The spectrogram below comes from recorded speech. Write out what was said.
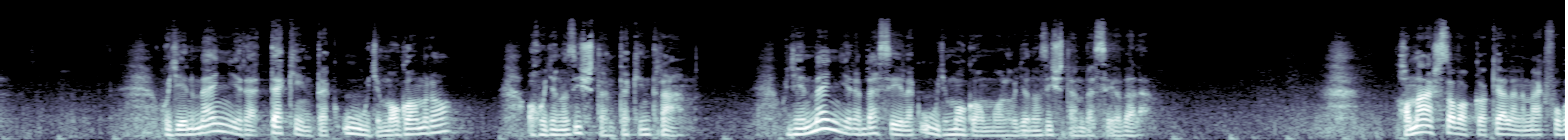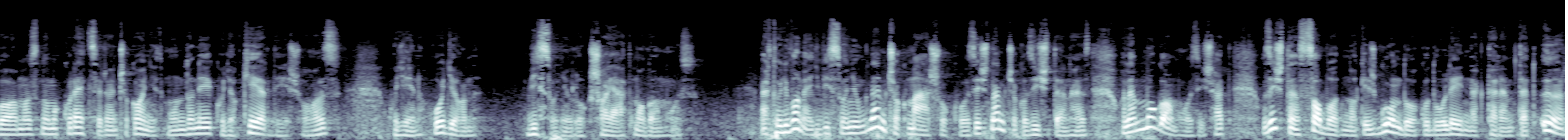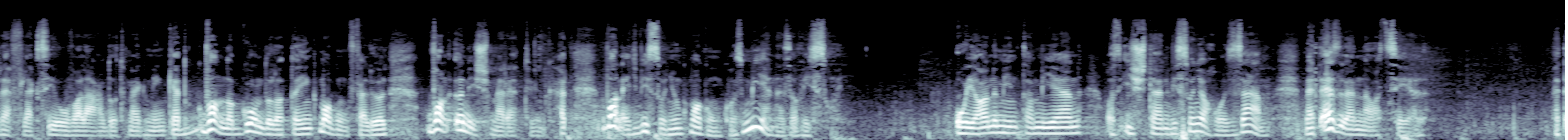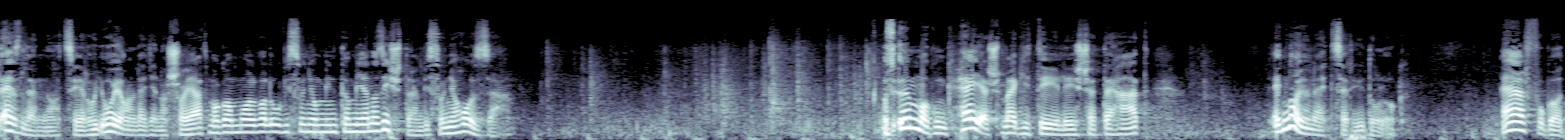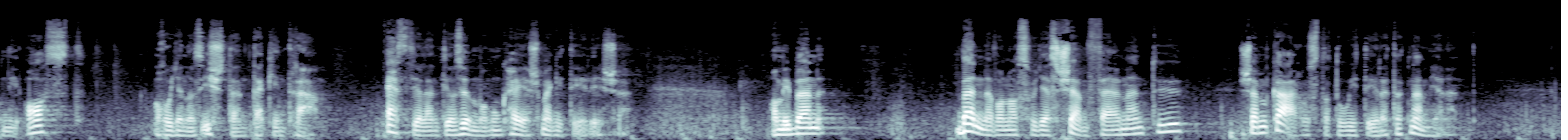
Hogy én mennyire tekintek úgy magamra, ahogyan az Isten tekint rám. Hogy én mennyire beszélek úgy magammal, hogyan az Isten beszél velem. Ha más szavakkal kellene megfogalmaznom, akkor egyszerűen csak annyit mondanék, hogy a kérdés az, hogy én hogyan viszonyulok saját magamhoz. Mert hogy van egy viszonyunk nem csak másokhoz, és nem csak az Istenhez, hanem magamhoz is. Hát az Isten szabadnak és gondolkodó lénynek teremtett, önreflexióval áldott meg minket. Vannak gondolataink magunk felől, van önismeretünk. Hát van egy viszonyunk magunkhoz. Milyen ez a viszony? Olyan, mint amilyen az Isten viszonya hozzám? Mert ez lenne a cél. Mert ez lenne a cél, hogy olyan legyen a saját magammal való viszonyom, mint amilyen az Isten viszonya hozzám. Az önmagunk helyes megítélése tehát egy nagyon egyszerű dolog. Elfogadni azt, ahogyan az Isten tekint rám. Ezt jelenti az önmagunk helyes megítélése amiben benne van az, hogy ez sem felmentő, sem kárhoztató ítéletet nem jelent.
